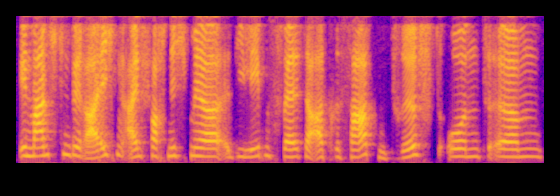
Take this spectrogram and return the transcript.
in manchen Bereichen einfach nicht mehr die Lebenswelt der Adressaten trifft. Und ähm,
